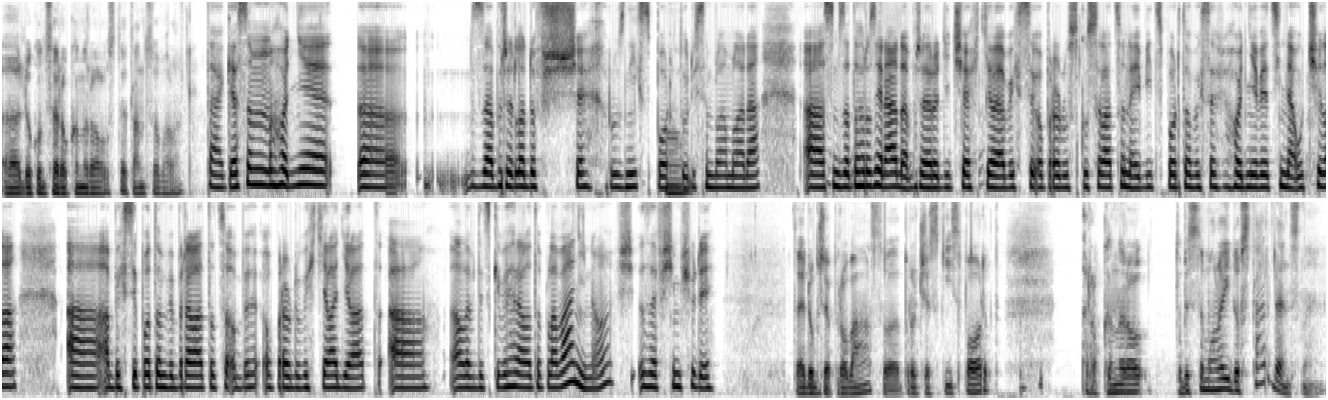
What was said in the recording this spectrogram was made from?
eh, dokonce rock and roll jste tancovala? Tak, já jsem hodně uh, zabředla do všech různých sportů, no. když jsem byla mladá. A jsem za to hrozně ráda, protože rodiče chtěli, abych si opravdu zkusila co nejvíc sportu, abych se hodně věcí naučila a abych si potom vybrala to, co oby, opravdu bych chtěla dělat. A, ale vždycky vyhrálo to plavání, no, vš- ze vším všudy. To je dobře pro vás, pro český sport. Rock and roll, to byste mohli jít do Stardance, ne?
